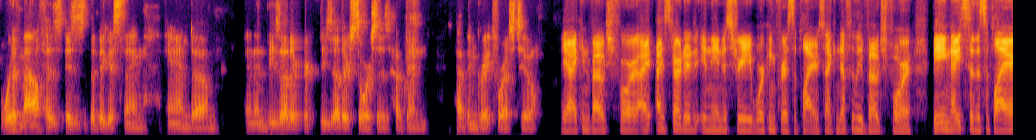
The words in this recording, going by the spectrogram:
Word of mouth has is the biggest thing and um, and then these other these other sources have been have been great for us too yeah, I can vouch for. I, I started in the industry working for a supplier, so I can definitely vouch for being nice to the supplier.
